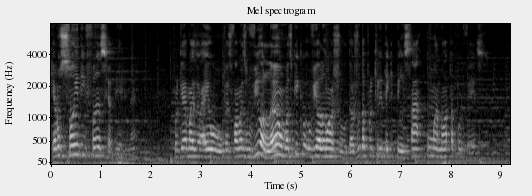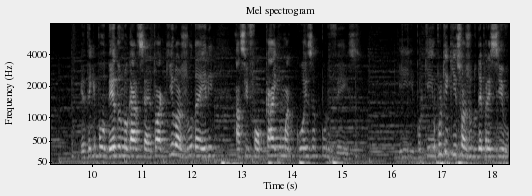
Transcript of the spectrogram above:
Que era um sonho de infância dele, né? Porque mas, aí o pessoal fala, mas o violão, mas o que, que o violão ajuda? Ajuda porque ele tem que pensar uma nota por vez. Ele tem que pôr o dedo no lugar certo. Então aquilo ajuda ele a se focar em uma coisa por vez. E porque, por que, que isso ajuda o depressivo?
